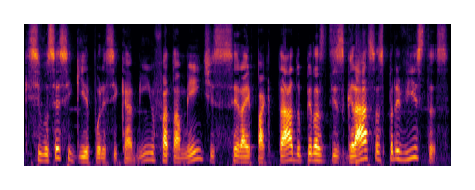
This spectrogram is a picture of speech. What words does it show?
que, se você seguir por esse caminho, fatalmente será impactado pelas desgraças previstas,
